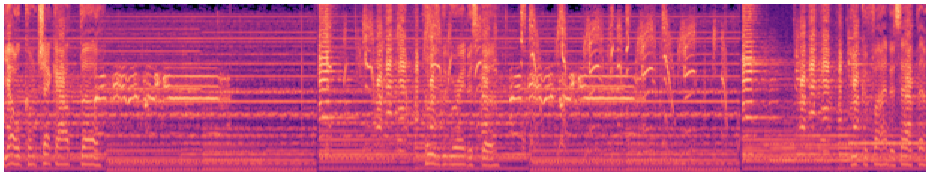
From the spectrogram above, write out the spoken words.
Yo, come check out the. Who's the greatest? The. You can find us at the.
